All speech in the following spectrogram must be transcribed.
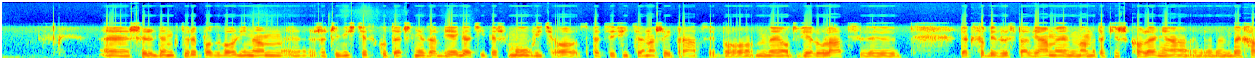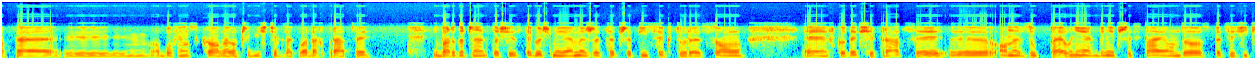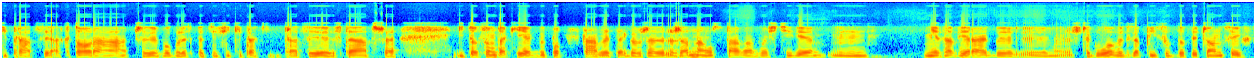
szyldem, który pozwoli nam rzeczywiście skutecznie zabiegać i też mówić o specyfice naszej pracy, bo my od wielu lat, jak sobie zestawiamy, mamy takie szkolenia BHP obowiązkowe oczywiście w zakładach pracy i bardzo często się z tego śmiejemy, że te przepisy, które są e, w kodeksie pracy, e, one zupełnie jakby nie przystają do specyfiki pracy aktora, czy w ogóle specyfiki pracy w teatrze. I to są takie jakby podstawy tego, że żadna ustawa właściwie mm, nie zawiera jakby e, szczegółowych zapisów dotyczących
